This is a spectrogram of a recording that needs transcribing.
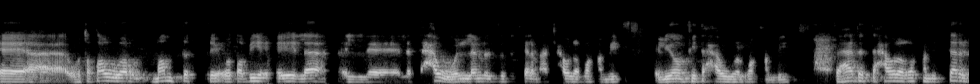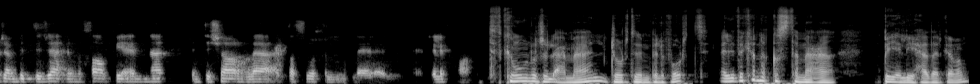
آه، وتطور منطقي وطبيعي للتحول لما بنتكلم عن التحول الرقمي اليوم في تحول رقمي فهذا التحول الرقمي ترجم باتجاه إنه صار في عندنا انتشار للتسويق الالكتروني. تذكرون رجل أعمال جوردن بيلفورت اللي ذكرنا قصته مع بيع لي هذا القلم؟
